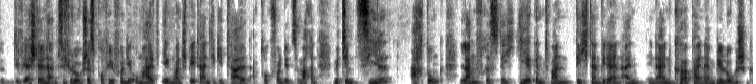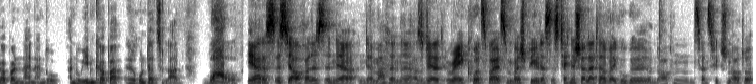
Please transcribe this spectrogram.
die erstellen halt ein psychologisches Profil von dir, um halt irgendwann später einen digitalen Abdruck von dir zu machen. Mit dem Ziel, Achtung, langfristig irgendwann dich dann wieder in, ein, in einen Körper, in einen biologischen Körper, in einen Andro Androidenkörper äh, runterzuladen. Wow. Ja, das ist ja auch alles in der, in der Mache. Ne? Also der Ray Kurzweil zum Beispiel, das ist technischer Leiter bei Google und auch ein Science-Fiction-Autor.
